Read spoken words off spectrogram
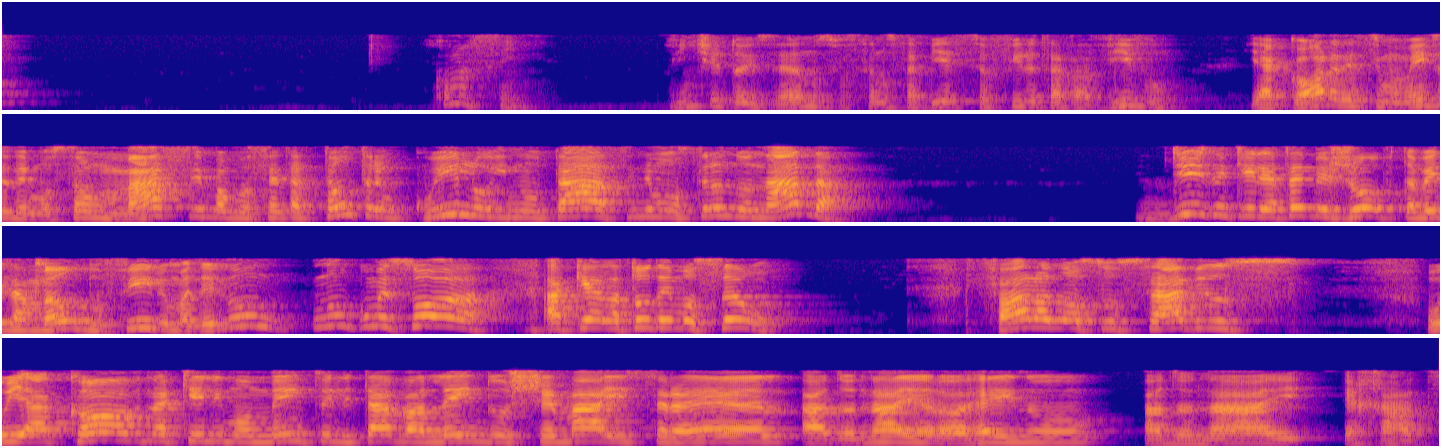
como assim? 22 anos, você não sabia se seu filho estava vivo? E agora, nesse momento de emoção máxima, você está tão tranquilo e não está assim demonstrando nada? Dizem que ele até beijou, talvez, a mão do filho, mas ele não, não começou aquela toda emoção. Fala nossos sábios, o Yaakov, naquele momento, ele estava lendo Shema Israel, Adonai Eloheinu, Adonai Echad.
